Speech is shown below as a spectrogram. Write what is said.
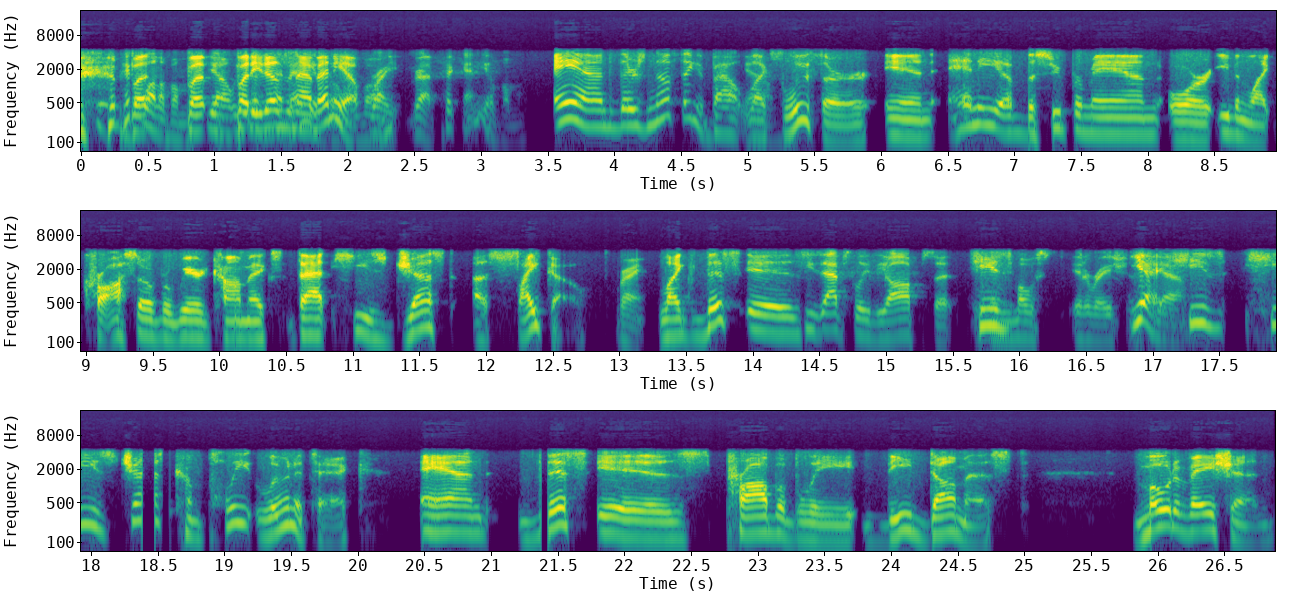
But one of them. but You know, but he doesn't have any them. of them. Right. Right. Pick any of them. And there's nothing about Yeah. Lex Luthor in any of the Superman or even like crossover weird comics that he's just a psycho. Right. Like this is He's absolutely the opposite. He's- in most iterations. yeah, he's he's just complete lunatic and this is probably the dumbest motivation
